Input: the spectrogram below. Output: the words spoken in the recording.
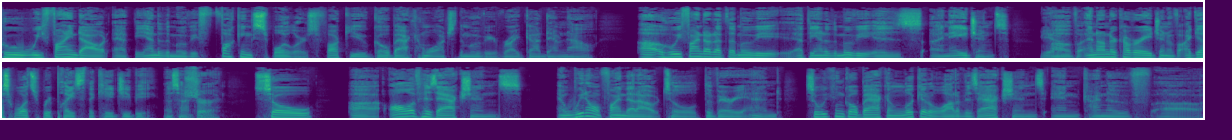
who we find out at the end of the movie. Fucking spoilers! Fuck you! Go back and watch the movie right goddamn now. uh, who we find out at the movie at the end of the movie is an agent Yeah. of an undercover agent of I guess what's replaced the KGB essentially. Sure. So uh, all of his actions, and we don't find that out till the very end. So we can go back and look at a lot of his actions and kind of uh,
